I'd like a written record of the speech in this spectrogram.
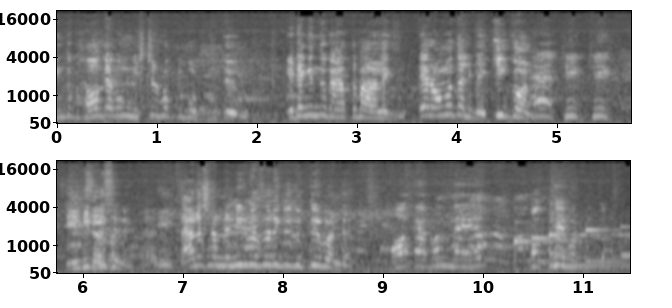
কিন্তু হক এবং নিষ্ঠের পক্ষে ভোট দিতে হইব। এটা কিন্তু গাঁতে ভালো লাগছে। এ রহমত আলী ভাই কি কন? হ্যাঁ ঠিক ঠিক? তাহলে সামনে নির্বাচনে কি করতে হইব হক এবং ন্যায়ের পক্ষে ভোট দিতে হবে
